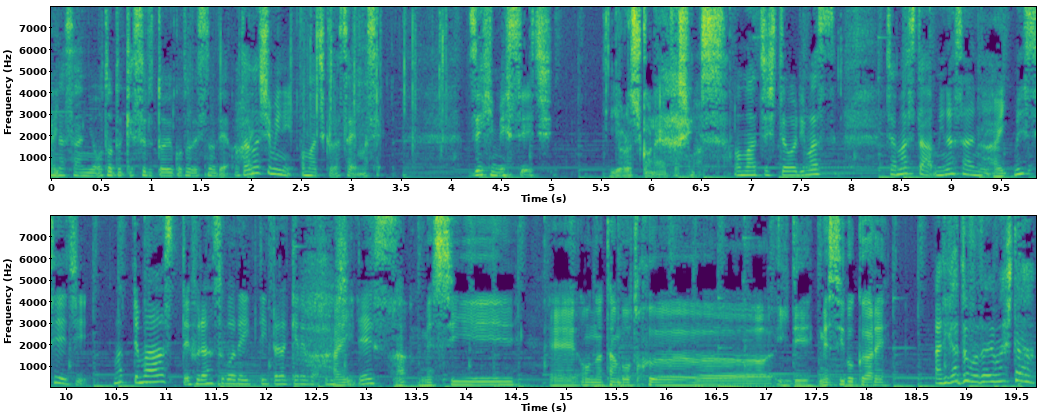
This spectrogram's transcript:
皆さんにお届けするということですので、お楽しみにお待ちくださいませ、はい、ぜひメッセージ。よろしくお願いいたします、はい、お待ちしております。じゃあマスター皆さんにメッセージ、待ってますってフランス語で言っていただければ嬉しいです、はい、あメッシー、えー、on attend votre idée. Merci beaucoup あれありがとうございました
